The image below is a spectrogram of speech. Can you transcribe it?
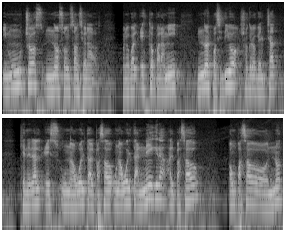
Y muchos no son sancionados. Con lo cual esto para mí no es positivo. Yo creo que el chat general es una vuelta al pasado. Una vuelta negra al pasado. A un pasado no,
